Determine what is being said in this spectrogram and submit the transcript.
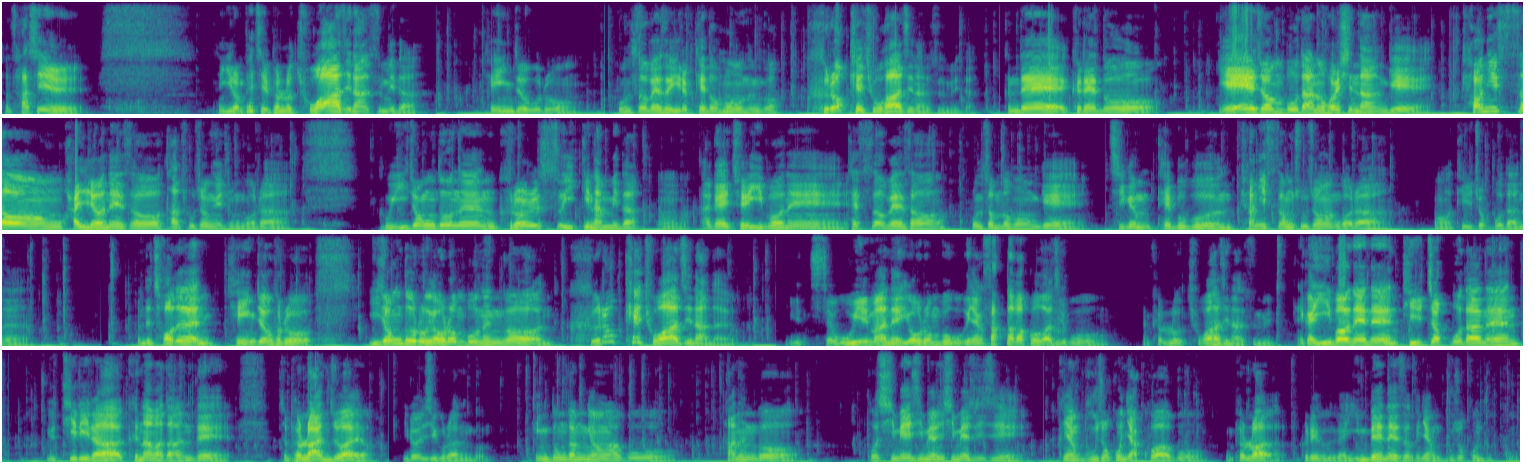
전 사실 이런 패치를 별로 좋아하진 않습니다. 개인적으로 본섭에서 이렇게 넘어오는 거 그렇게 좋아하진 않습니다. 근데 그래도 예전보다는 훨씬 나은 게 편의성 관련해서 다 조정해 준 거라 뭐 이 정도는 그럴 수 있긴 합니다. 어. 아까 애초에 이번에 테스업에서 본섭 넘어온 게 지금 대부분 편의성 조정한 거라 어, 딜 쪽보다는 근데 저는 개인적으로 이 정도로 여론 보는 건 그렇게 좋아하진 않아요. 진짜 5일 만에 여론 보고 그냥 싹 다 바꿔가지고 별로 좋아하진 않습니다. 그러니까 이번에는 딜적보다는 유틸이라 그나마 나은데 저 별로 안 좋아해요. 이런 식으로 하는 건. 행동 강령하고 하는 거 더 심해지면 심해지지 그냥 무조건 약화하고 별로 하- 그래요. 그러니까 인벤에서 그냥 무조건 눕고.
